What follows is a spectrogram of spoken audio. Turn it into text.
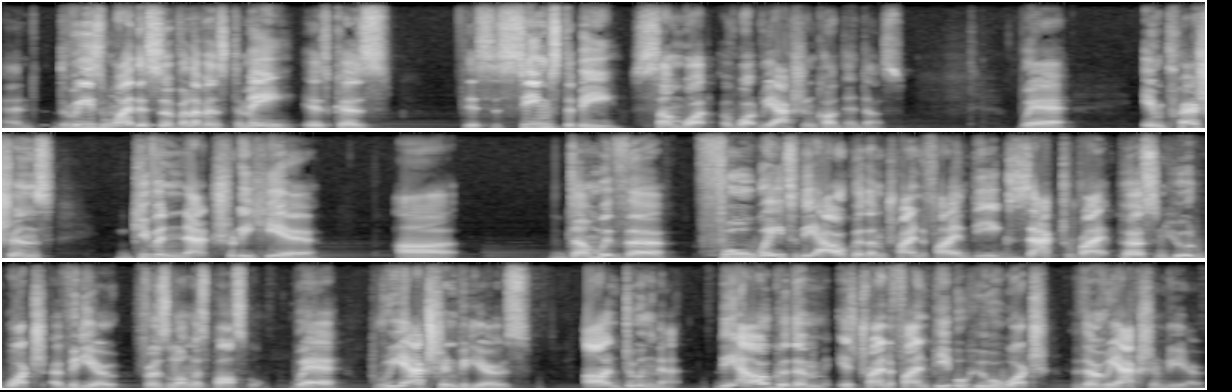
And the reason why this is of relevance to me is because this seems to be somewhat of what reaction content does, where impressions given naturally here are done with the full weight of the algorithm trying to find the exact right person who would watch a video for as long as possible. Where reaction videos aren't doing that. The algorithm is trying to find people who will watch the reaction video,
